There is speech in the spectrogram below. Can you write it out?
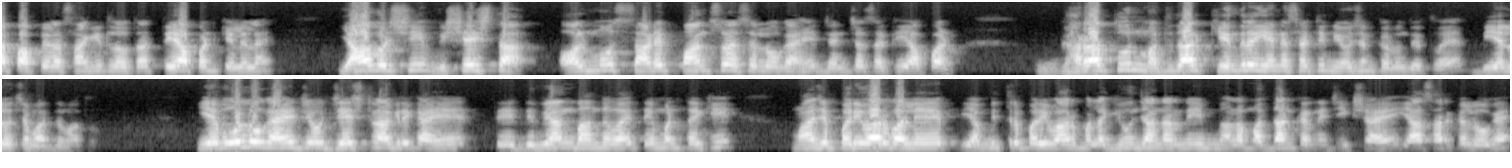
ऍप आपल्याला सांगितलं होतं ते आपण केलेलं आहे. यावर्षी विशेषतः ऑलमोस्ट साडेपाचशे असे लोक आहेत ज्यांच्यासाठी आपण घरातून मतदार केंद्र येण्यासाठी नियोजन करून देतोय बीएलओच्या माध्यमातून. ये वो लोग आहेत जो ज्येष्ठ नागरिक आहे ते दिव्यांग बांधव आहे ते म्हणताय की माझे परिवारवाले या मित्र परिवार मला घेऊन जाणार नाही मला मतदान करण्याची इच्छा आहे यासारखे लोक आहे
